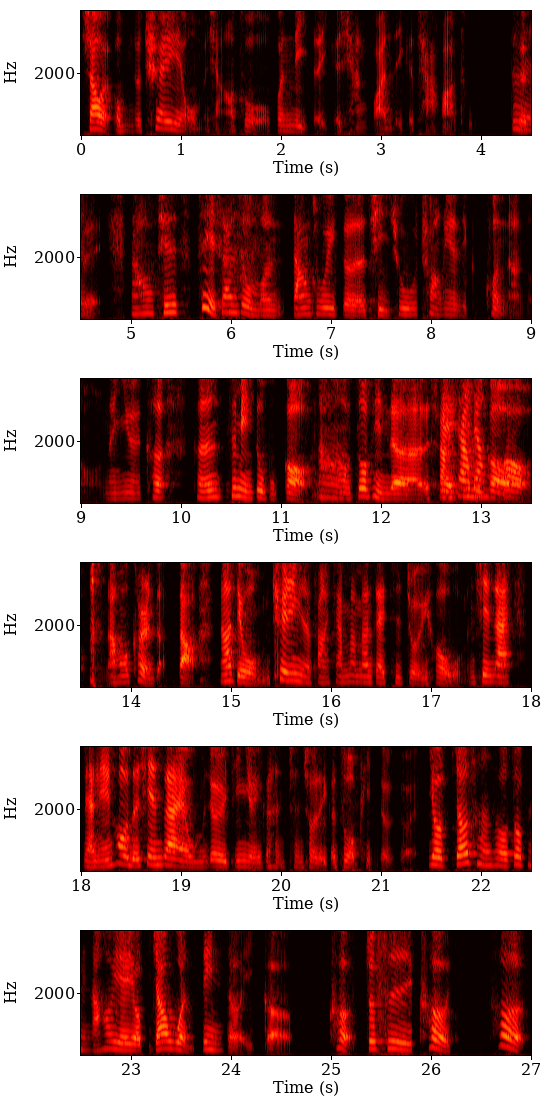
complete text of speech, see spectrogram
稍微我们就确立了我们想要做婚礼的一个相关的一个插画图。对不对？然后其实这也算是我们当初一个起初创业的一个困难哦。那因为客可能知名度不够，然后作品的方向不够，然后客人找不到，然后结果我们确定的方向，慢慢在制作以后，我们现在两年后的现在，我们就已经有一个很成熟的一个作品，对不对？有比较成熟的作品，然后也有比较稳定的一个客，就是客客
